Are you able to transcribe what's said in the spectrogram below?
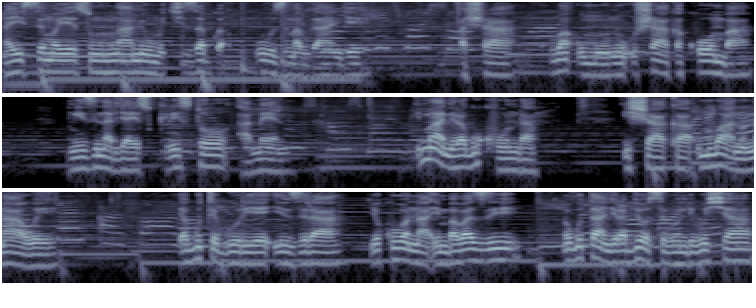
Nahisemo yesu nk'umwami w'umukiza w'ubuzima bwanjye. Mfasha kuba umuntu ushaka komba mu izina rya yesu kirisito amen. Imana iragukunda. Ishaka umubano nawe. Yaguteguriye inzira yo kubona imbabazi no gutangira byose bundi bushya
